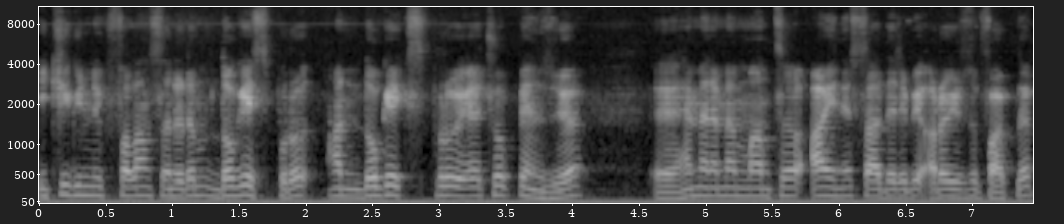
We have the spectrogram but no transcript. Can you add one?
2 günlük falan sanırım. Dogex Pro. Hani Dogex Pro'ya çok benziyor. Ee, hemen hemen mantığı aynı. Sadece bir arayüzü farklı.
